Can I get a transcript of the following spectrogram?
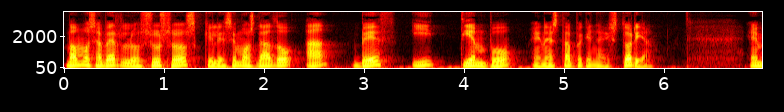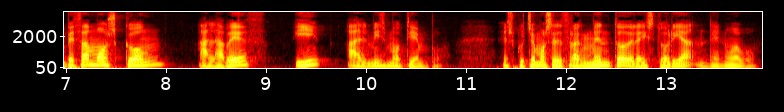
vamos a ver los usos que les hemos dado a vez y tiempo en esta pequeña historia. Empezamos con a la vez y al mismo tiempo. Escuchemos el fragmento de la historia de nuevo.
